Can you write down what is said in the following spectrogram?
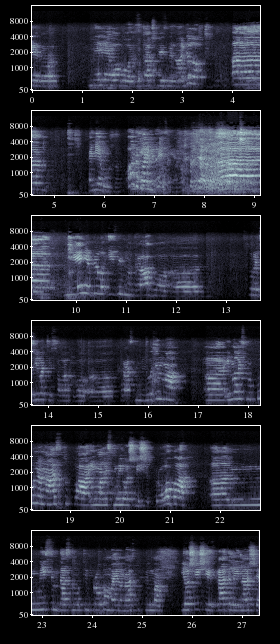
jer uh, mene je ovo strašno iznenadilo. A, a nije ružno. Onda govorim i bez nje. A, Meni je bilo iznimno drago uh, surađivati sa ovako uh, krasnim ljudima. Uh, imali smo puno nastupa, imali smo još više proba. Mislim da smo u tim probama i u nastupima još više izgradili naše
